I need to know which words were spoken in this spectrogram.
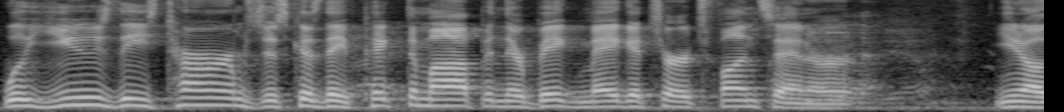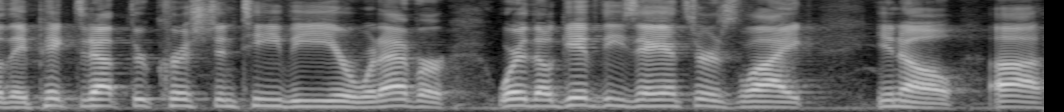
will use these terms just because they picked them up in their big mega church fun center. You know, they picked it up through Christian TV or whatever, where they'll give these answers like, you know, uh,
